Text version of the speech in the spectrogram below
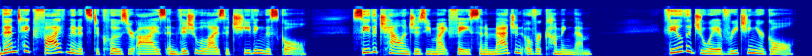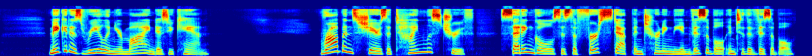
then take five minutes to close your eyes and visualize achieving this goal. See the challenges you might face and imagine overcoming them. Feel the joy of reaching your goal. Make it as real in your mind as you can. Robbins shares a timeless truth setting goals is the first step in turning the invisible into the visible.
